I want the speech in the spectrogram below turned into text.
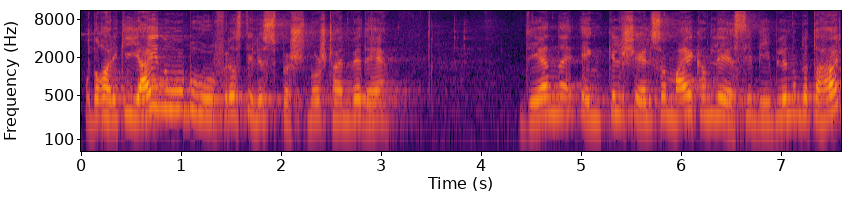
Og da har ikke jeg noe behov for å stille spørsmålstegn ved det. Det en enkel sjel som meg kan lese i Bibelen om dette her,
